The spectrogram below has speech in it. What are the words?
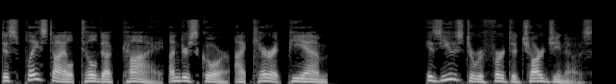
display style tilde chi underscore i caret pm is used to refer to charginos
